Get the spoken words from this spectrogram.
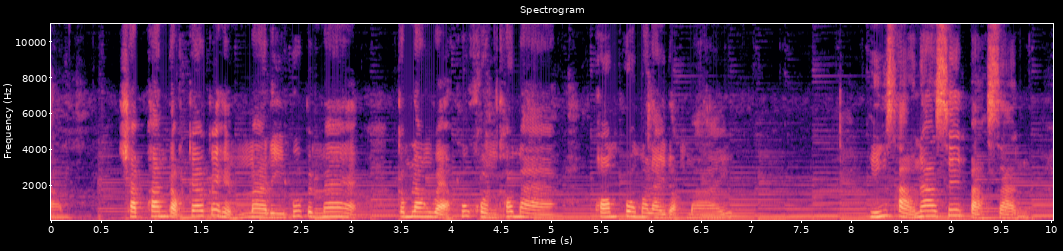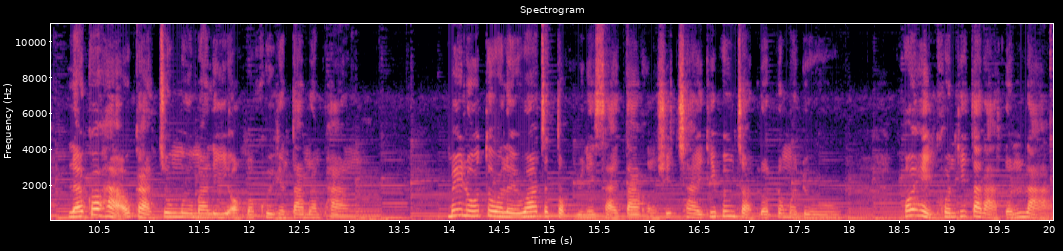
าด ฉับพลันดอกแก้วก็เห็นมารีผู้เป็นแม่กำลังแหวกผู้คนเข้ามา พร้อมพวงมาลัยดอกไม้ หญิงสาวหน้าซีดปากสั่น แล้วก็หาโอกาสจูงมือมารีออกมาคุยกันตามลำพัง ไม่รู้ตัวเลยว่าจะตกอยู่ในสายตาของชิดชัยที่เพิ่งจอดรถลงมาดู เพราะเห็นคนที่ตลาดล้นหลาม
